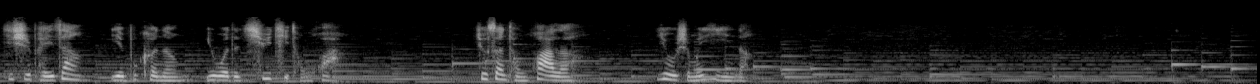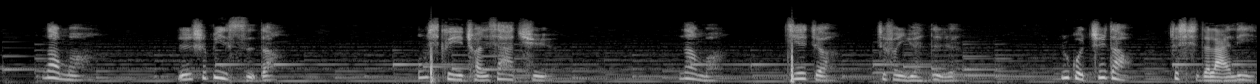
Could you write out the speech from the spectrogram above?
即使陪葬，也不可能与我的躯体同化。就算同化了，又有什么意义呢？那么，人是必死的，东西可以传下去。那么，接着这份缘的人，如果知道这写的来历，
